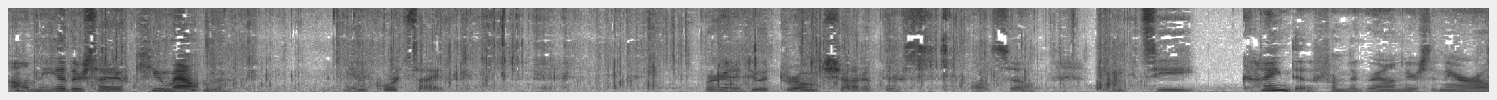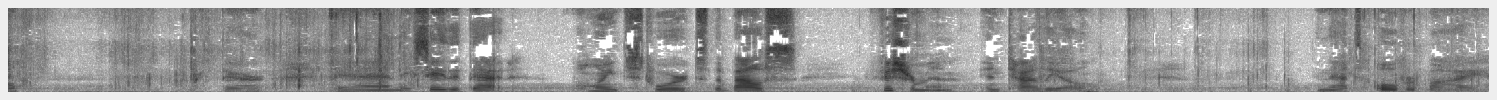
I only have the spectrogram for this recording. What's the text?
on the other side of Q Mountain in Quartzsite. We're going to do a drone shot of this also. You can see kind of from the ground, there's an arrow right there. And they say that that points towards the Bouse fishermen intaglio. And that's over by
